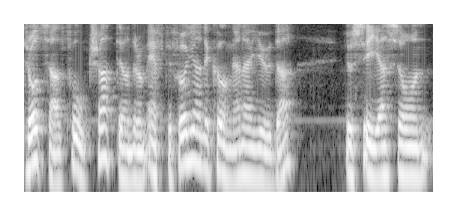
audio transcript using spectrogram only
trots allt fortsatte under de efterföljande kungarna i Juda Josias son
